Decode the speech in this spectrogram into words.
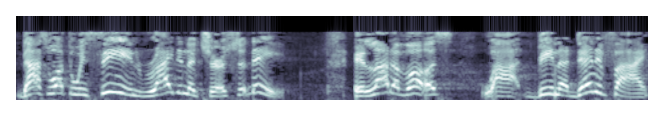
That's what we're seeing right in the church today. A lot of us are being identified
